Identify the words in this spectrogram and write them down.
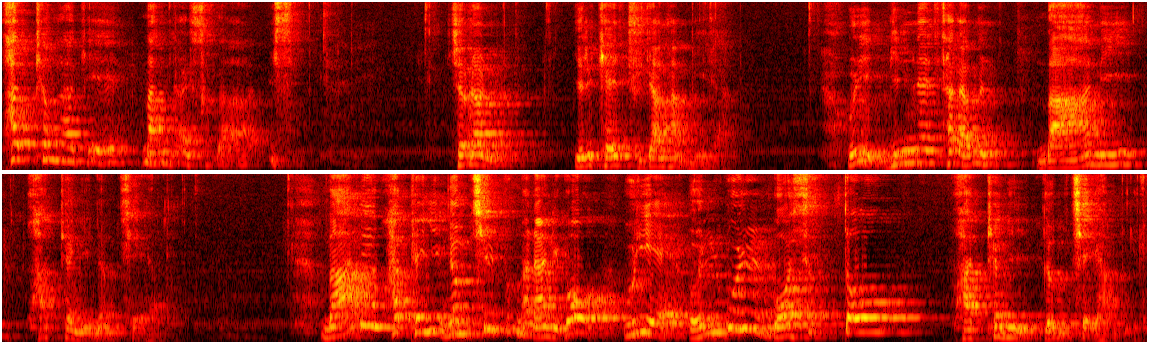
화평하게 만날 수가 있습니다. 저는 이렇게 주장합니다. 우리 믿는 사람은 마음이 화평이 넘쳐야 돼. 마음의 화평이 넘칠 뿐만 아니고 우리의 얼굴 모습도 화평이 넘쳐야 합니다.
